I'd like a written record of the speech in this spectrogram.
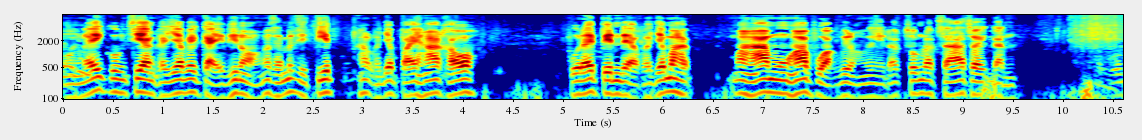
หมองได้กลุ่มเสี่ยงก็จะไปไกลพี่น้องก็สามารถสิติดเฮาก็จะไปหาเขา ผู้ใดเป็นแล้วก็จะมามาหาหมู่หาพวกพี่น้องเอ้ยรักสมรักษาซอยกันผม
